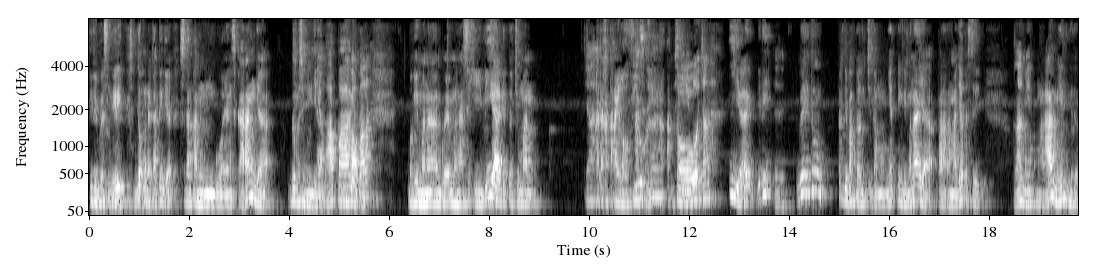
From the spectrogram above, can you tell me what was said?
diri gue sendiri Sendiri. untuk mendekati dia. Sedangkan gue yang sekarang ya gue masih belum jadi Ya, apa-apa nggak gitu. apa-apa lah. Bagaimana gue mengasihi dia gitu cuman ya kata-kata I love you asli. kah? masih atau bocah lah. iya jadi Eh, gue itu terjebak dalam cinta monyet yang di mana ya para remaja pasti ngalamin. ngalamin gitu.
